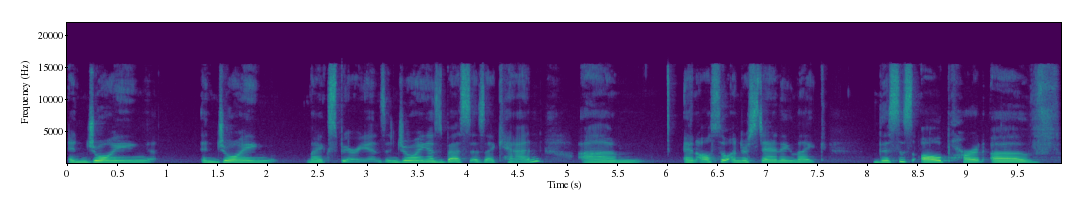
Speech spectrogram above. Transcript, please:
enjoying enjoying my experience, enjoying as best as I can, um, and also understanding like this is all part of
